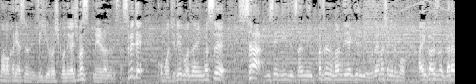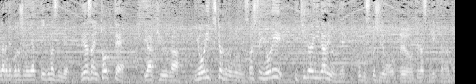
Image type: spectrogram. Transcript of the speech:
まあわかりやすいので、ぜひよろしくお願いします。メールアドレスはすべて小文字でございます。さあ、2023年一発目のマンデー野球塾でございましたけども、相変わらずのガラガラで今年もやっていきますんで、皆さんにとって野球がより近くのものに、そしてより生きがいになるようにね、僕少しでも、えー、手助けできたらなと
